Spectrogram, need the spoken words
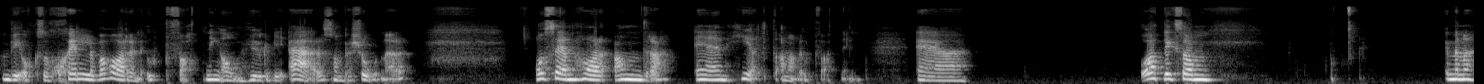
vi också själva har en uppfattning om hur vi är som personer. Och sen har andra en helt annan uppfattning. Eh, och att liksom... Jag menar,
